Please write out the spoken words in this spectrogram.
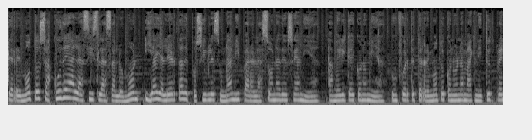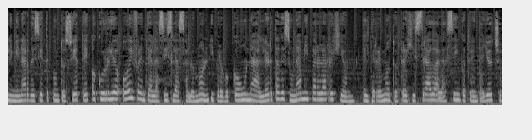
Terremoto sacude a las Islas Salomón y hay alerta de posible tsunami para la zona de Oceanía. América Economía. Un fuerte terremoto con una magnitud preliminar de 7.7 ocurrió hoy frente a las Islas Salomón y provocó una alerta de tsunami para la región. El terremoto, registrado a las 5.38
